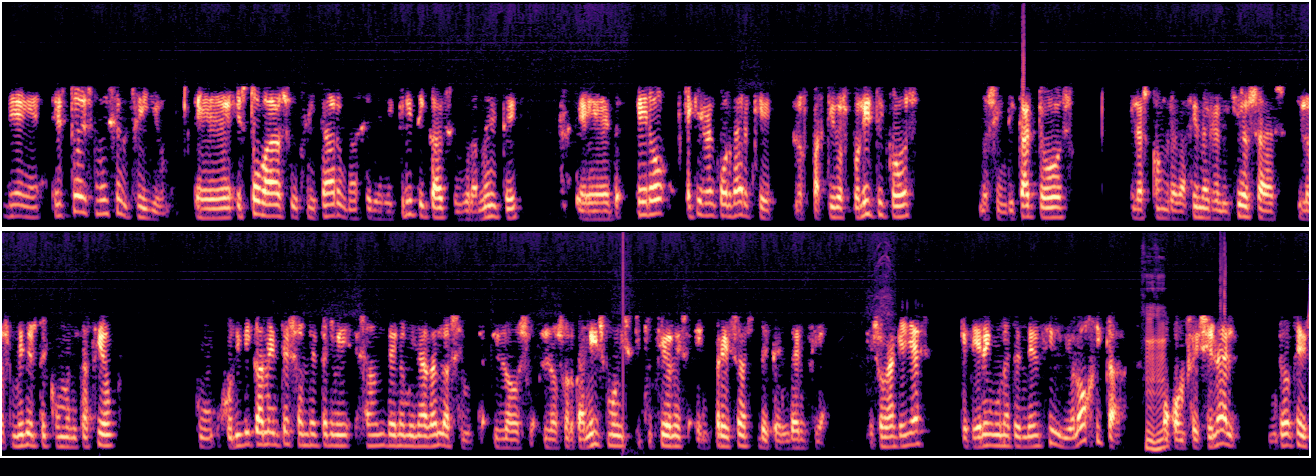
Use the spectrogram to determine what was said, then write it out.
Bien, esto es muy sencillo. Eh, esto va a suscitar una serie de críticas, seguramente, eh, pero hay que recordar que los partidos políticos, los sindicatos, las congregaciones religiosas y los medios de comunicación jurídicamente son, son denominadas los, los, los organismos, instituciones, empresas de tendencia, que son aquellas que tienen una tendencia ideológica o confesional. Entonces,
